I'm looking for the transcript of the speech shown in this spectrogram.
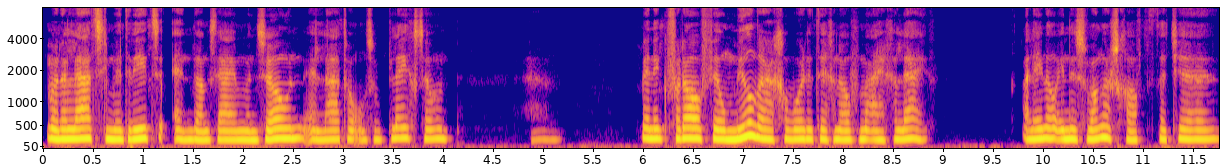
mijn relatie met Rits en dankzij mijn zoon en later onze pleegzoon, ehm, ben ik vooral veel milder geworden tegenover mijn eigen lijf. Alleen al in de zwangerschap, dat je,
